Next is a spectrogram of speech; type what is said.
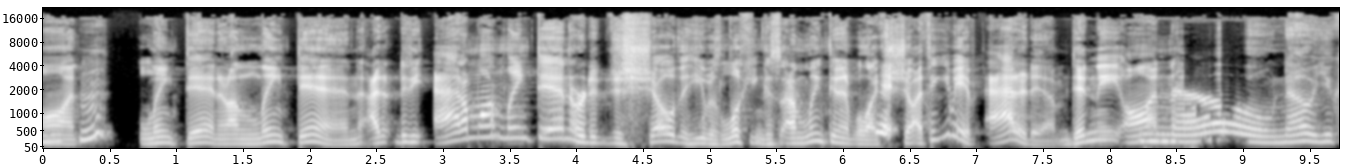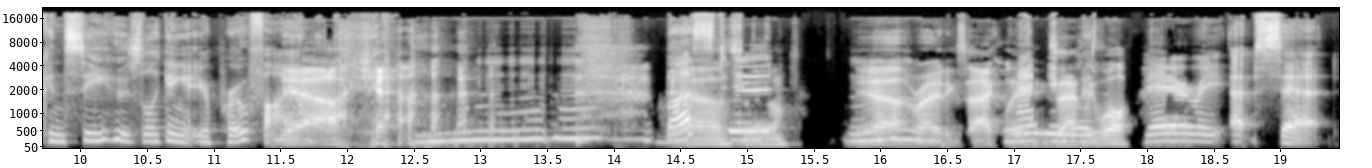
on Mhm. LinkedIn. And on LinkedIn, I, did he add him on LinkedIn or did it just show that he was looking? Because on LinkedIn, it will like show. I think he may have added him, didn't he? On no, no, you can see who's looking at your profile. yeah, yeah, Mhm. Yeah, Busted. so- yeah, Mhm. right, exactly, Maggie exactly. Well, very upset.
